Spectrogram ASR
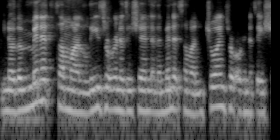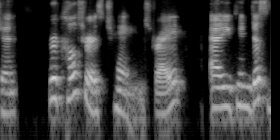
You know, the minute someone leaves your organization and the minute someone joins your organization, your culture has changed, right? And you can just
